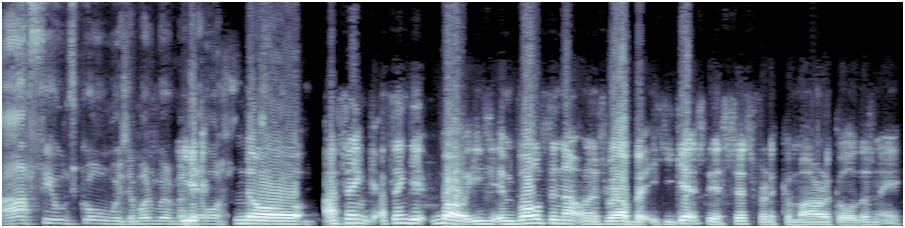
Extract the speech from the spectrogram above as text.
Arfield's goal was the one where Morelos. Yeah, no, I think I think it. Well, he's involved in that one as well, but he gets the assist for the Kamara goal, doesn't he?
